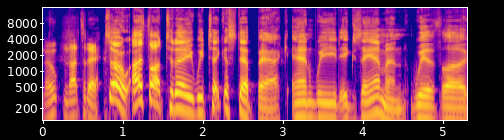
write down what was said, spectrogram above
Nope, not today. So I thought today we'd take a step back and we'd examine with, uh,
